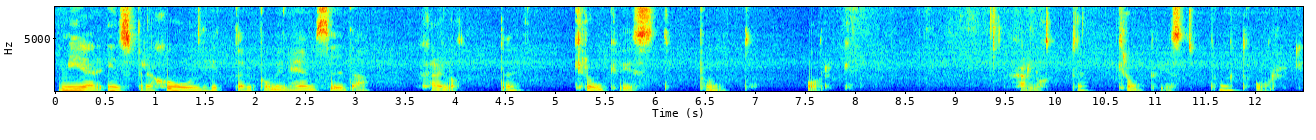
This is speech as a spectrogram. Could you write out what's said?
Mer inspiration hittar du på min hemsida charlottekronqvist.org charlottekronqvist.org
